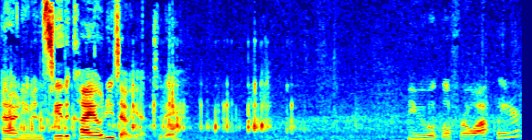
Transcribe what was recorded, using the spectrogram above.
I don't even see the coyotes out yet today. Maybe we'll go for a walk later?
